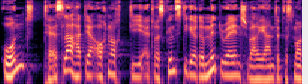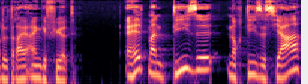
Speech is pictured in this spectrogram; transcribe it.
Und Tesla hat ja auch noch die etwas günstigere Midrange-Variante des Model 3 eingeführt. Erhält man diese noch dieses Jahr,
